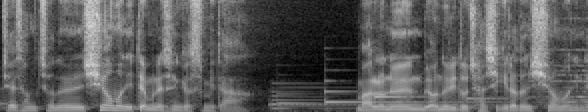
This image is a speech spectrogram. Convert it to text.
제 상처는 시어머니 때문에 생겼습니다. 말로는 며느리도 자식이라던 시어머니는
